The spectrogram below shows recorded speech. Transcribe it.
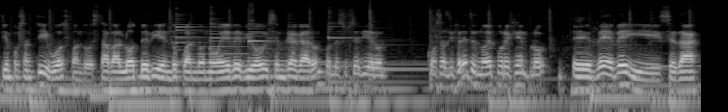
tiempos antiguos, cuando estaba Lot bebiendo, cuando Noé bebió y se embriagaron, pues le sucedieron cosas diferentes. Noé, por ejemplo, eh, bebe y se da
